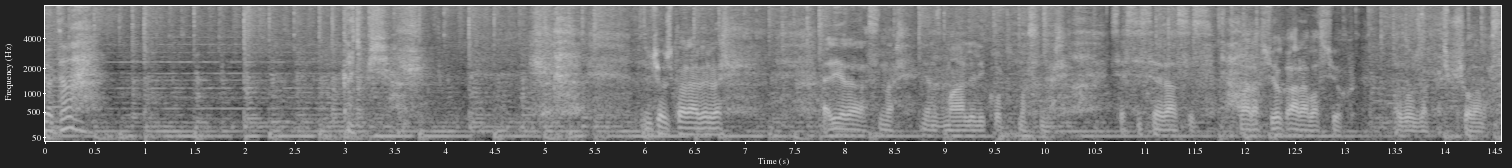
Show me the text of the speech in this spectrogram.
Yok değil mi? Kaçmış. Bizim çocuklara haber ver. Her yere arasınlar. Yalnız mahalleli korkutmasınlar. Sessiz sedasız. Parası yok, arabası yok. Fazla uzaklaşmış olamaz.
